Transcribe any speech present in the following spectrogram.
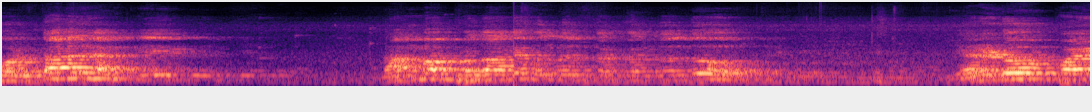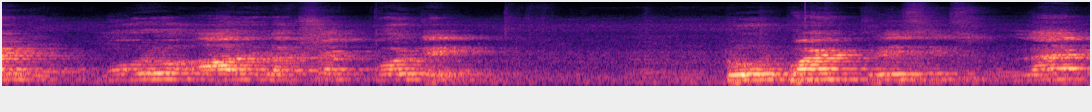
ಒಟ್ಟಾರೆಯಾಗಿ ನಮ್ಮ ಪ್ರಧಾನಿ ಬಂದಿರತಕ್ಕಂಥದ್ದು ಎರಡು ಪಾಯಿಂಟ್ ಮೂರು ಆರು lakh crore. Two point three six lakh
